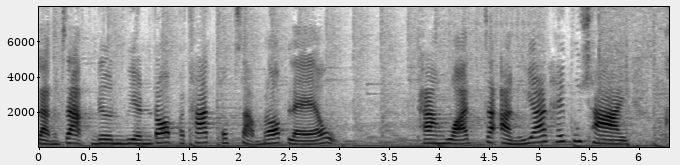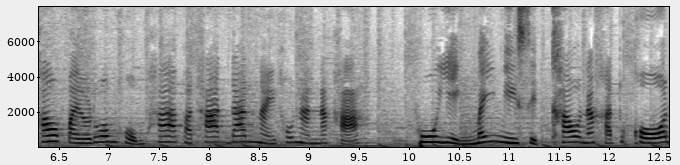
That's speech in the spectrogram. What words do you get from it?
หลังจากเดินเวียนรอบพระธาตุครบสามรอบแล้ว ทางวัดจะอนุญาตให้ผู้ชายเข้าไปร่วมห่มผ้าพระธาตุด้านในเท่านั้นนะคะ ผู้หญิงไม่มีสิทธิ์เข้านะคะทุกคน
